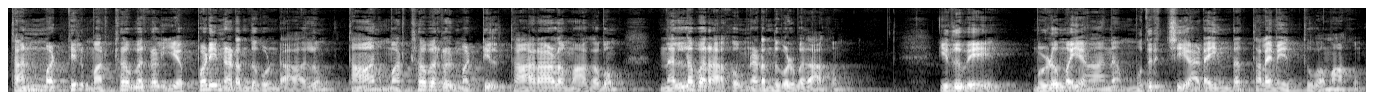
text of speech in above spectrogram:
தன் மட்டில் மற்றவர்கள் எப்படி நடந்து கொண்டாலும் தான் மற்றவர்கள் மட்டில் தாராளமாகவும் நல்லவராகவும் நடந்து கொள்வதாகும். இதுவே முழுமையான முதிர்ச்சி அடைந்த தலைமைத்துவமாகும்.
